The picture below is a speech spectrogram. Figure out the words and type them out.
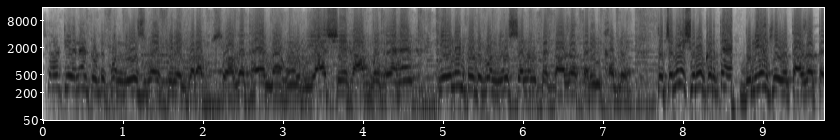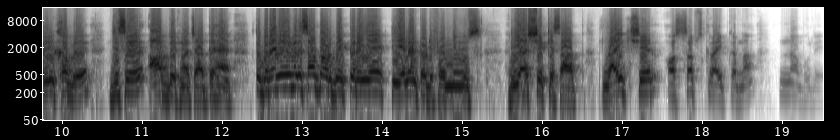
नमस्कार टीएनएन 24 न्यूज़ में फिर एक बार आप स्वागत है। मैं हूँ रियाज शेख, आप देख रहे हैं टीएनएन 24 न्यूज़ चैनल पर ताज़ा तरीन खबरें। तो चलिए शुरू करते हैं दुनिया की वो ताज़ा तरीन खबरें, जिसे आप देखना चाहते हैं। तो बने रहिए मेरे साथ और देखते रहिए टीएनएन 24 न्यूज़ रियाज शेख के साथ। लाइक शेयर और सब्सक्राइब करना ना भूले।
